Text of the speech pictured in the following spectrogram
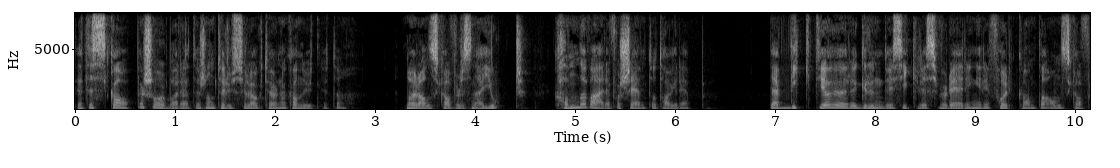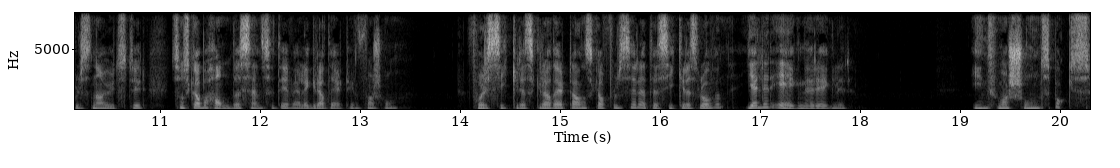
Dette skaper sårbarheter som trusselaktørene kan utnytte. Når anskaffelsen er gjort, kan det være for sent å ta grep. Det er viktig å gjøre grundige sikkerhetsvurderinger i forkant av anskaffelsen av utstyr som skal behandle sensitiv eller gradert informasjon. For sikkerhetsgraderte anskaffelser etter sikkerhetsloven gjelder egne regler. Informasjonsboks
